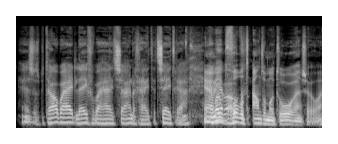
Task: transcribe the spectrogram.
Hè, zoals betrouwbaarheid, leverbaarheid, zuinigheid, et cetera. Ja, En we maar hebben ook- bijvoorbeeld aantal motoren en zo. Hè?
